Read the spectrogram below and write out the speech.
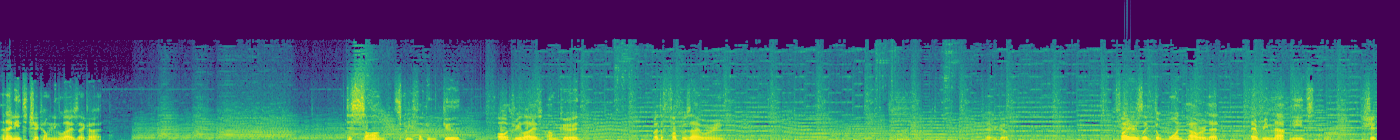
And I need to check how many lives I got. This song is pretty fucking good. Oh, three lives? I'm good. What the fuck was I worrying? There we go. Fire is like the one power that every map needs. Shit.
